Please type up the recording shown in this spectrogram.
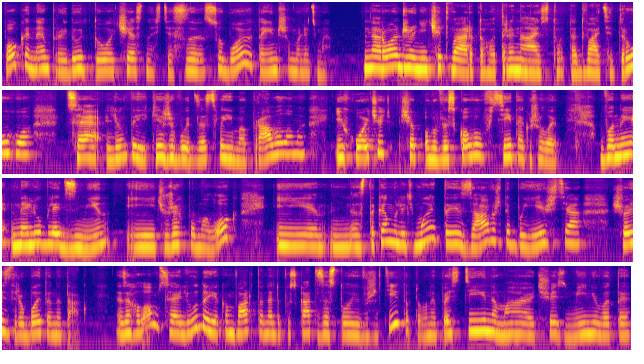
поки не прийдуть до чесності з собою та іншими людьми. Народжені 4, 13 та 22 це люди, які живуть за своїми правилами і хочуть, щоб обов'язково всі так жили. Вони не люблять змін і чужих помилок, і з такими людьми ти завжди боїшся щось зробити не так. Загалом це люди, яким варто не допускати застоїв в житті, тобто вони постійно мають щось змінювати,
